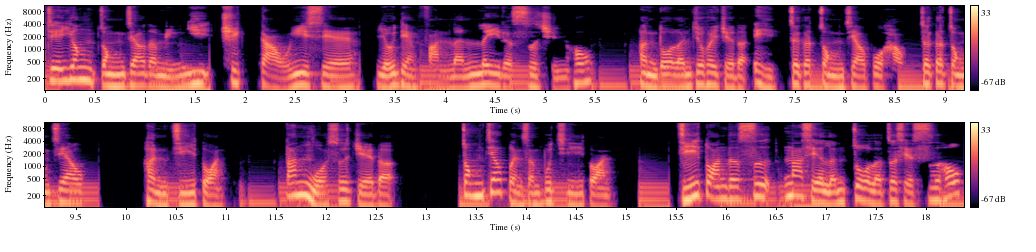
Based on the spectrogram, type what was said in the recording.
借用宗教的名义去搞一些有点反人类的事情后，很多人就会觉得，哎，这个宗教不好，这个宗教很极端。但我是觉得，宗教本身不极端，极端的是那些人做了这些事后，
